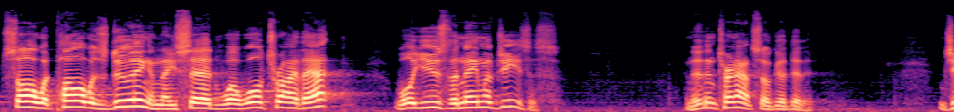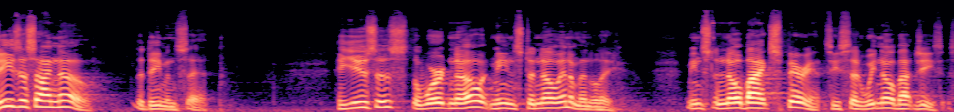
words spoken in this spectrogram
saw what Paul was doing and they said, Well, we'll try that. We'll use the name of Jesus. And it didn't turn out so good, did it? Jesus, I know, the demon said. He uses the word know, it means to know intimately means to know by experience. He said, We know about Jesus.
